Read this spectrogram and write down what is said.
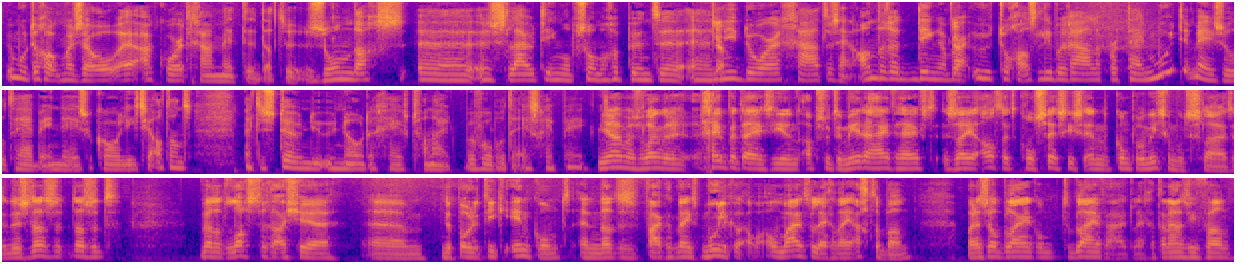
U moet toch ook maar zo akkoord gaan met dat de zondagssluiting op sommige punten ja. niet doorgaat. Er zijn andere dingen waar u toch als liberale partij moeite mee zult hebben in deze coalitie. Althans met de steun die u nodig heeft vanuit bijvoorbeeld de SGP. Ja, maar zolang er geen partij is die een absolute meerderheid heeft... zal je altijd concessies en compromissen moeten sluiten. Dus dat is, dat is het, wel het lastige als je um, de politiek inkomt. En dat is vaak het meest moeilijke om uit te leggen naar je achterban. Maar het is wel belangrijk om te blijven uitleggen. Ten aanzien van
